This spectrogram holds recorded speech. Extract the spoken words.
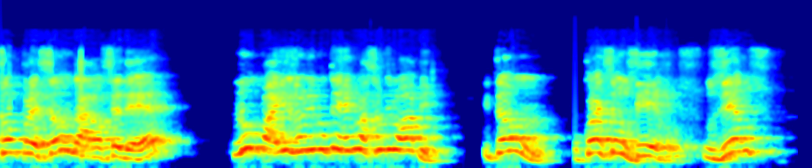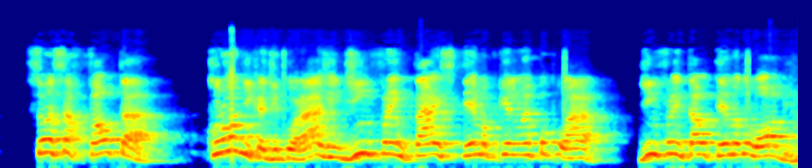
sob pressão da OCDE num país onde não tem regulação de lobby. Então, quais são os erros? Os erros são essa falta crônica de coragem de enfrentar esse tema, porque ele não é popular, de enfrentar o tema do lobby,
